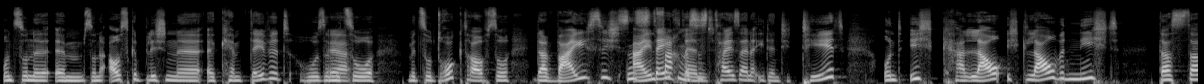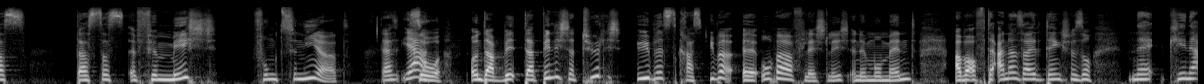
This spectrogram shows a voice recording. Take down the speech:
und so eine, ähm, so eine ausgeblichene äh, Camp David Hose Ja. mit so, mit so Druck drauf. So, da weiß ich ist ein einfach, das Statement. ist Teil seiner Identität und ich, kalau, ich glaube nicht, dass das, dass das äh, für mich funktioniert. Das, ja. So, und da, da bin ich natürlich übelst krass, über, äh, oberflächlich in dem Moment. Aber auf der anderen Seite denke ich mir so, ne, keine,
